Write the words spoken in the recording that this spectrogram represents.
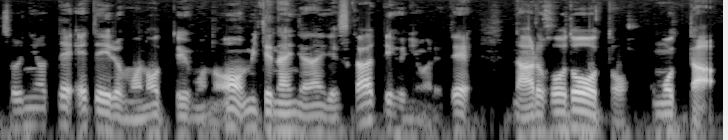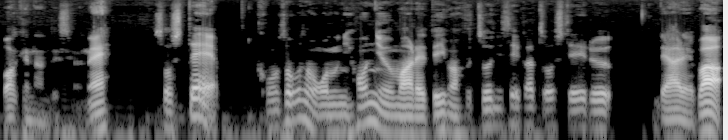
それによって得ているものっていうものを見てないんじゃないですかっていうふうに言われて、なるほど、と思ったわけなんですよね。そして、そもそもこの日本に生まれて今普通に生活をしているであれば、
